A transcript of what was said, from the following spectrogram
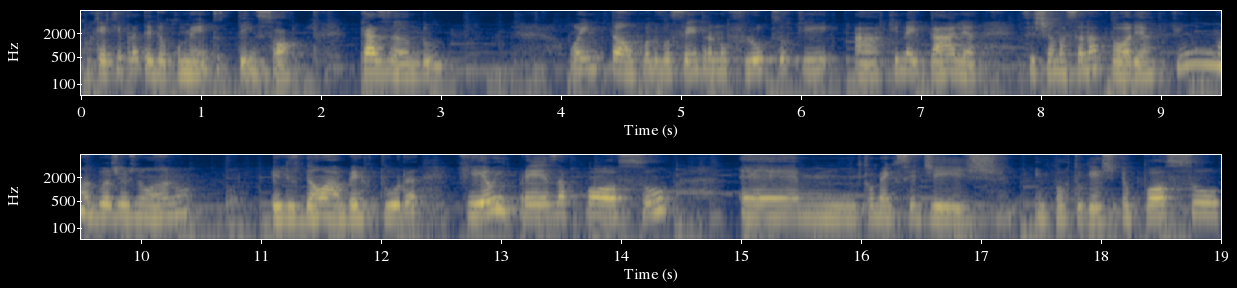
Porque aqui para ter documento tem só casando, ou então quando você entra no fluxo que aqui na Itália se chama sanatória, que uma, duas vezes no ano eles dão a abertura que eu, empresa, posso, é, como é que se diz em português? Eu posso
